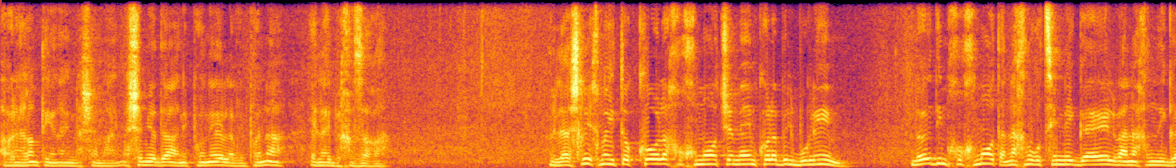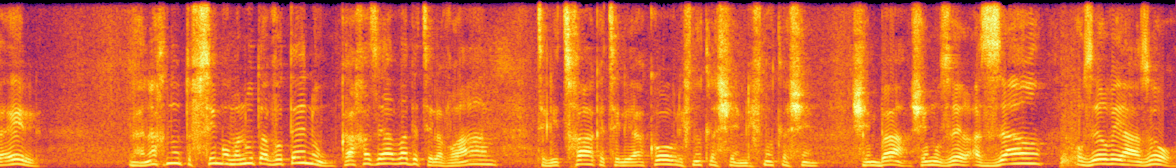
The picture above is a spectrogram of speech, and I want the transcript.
אבל הרמתי עיניים לשמיים. השם ידע, אני פונה אליו, הוא פנה אליי בחזרה. ולהשליך מאיתו כל החוכמות שמהם כל הבלבולים. לא יודעים חוכמות, אנחנו רוצים להיגאל ואנחנו ניגאל. ואנחנו תופסים אומנות אבותינו, ככה זה עבד אצל אברהם, אצל יצחק, אצל יעקב, לפנות לשם, לפנות לשם. שם בא, שם עוזר, עזר, עוזר ויעזור.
